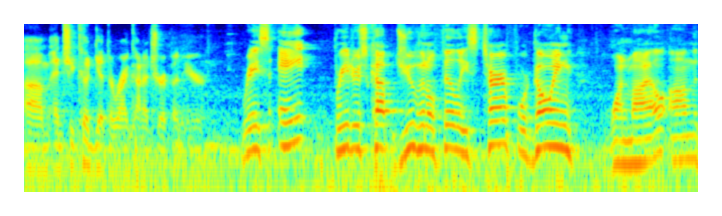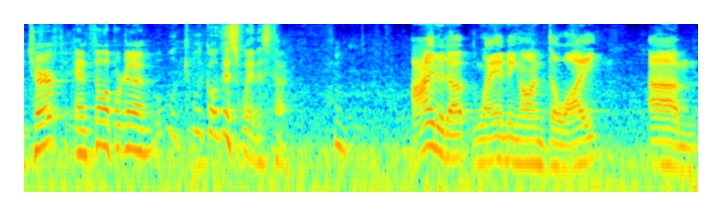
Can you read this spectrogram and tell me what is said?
um, and she could get the right kind of trip in here. Race eight, Breeders' Cup Juvenile Fillies Turf. We're going one mile on the turf, and Philip, we're gonna we'll, we'll go this way this time. I ended up landing on Delight. Um,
